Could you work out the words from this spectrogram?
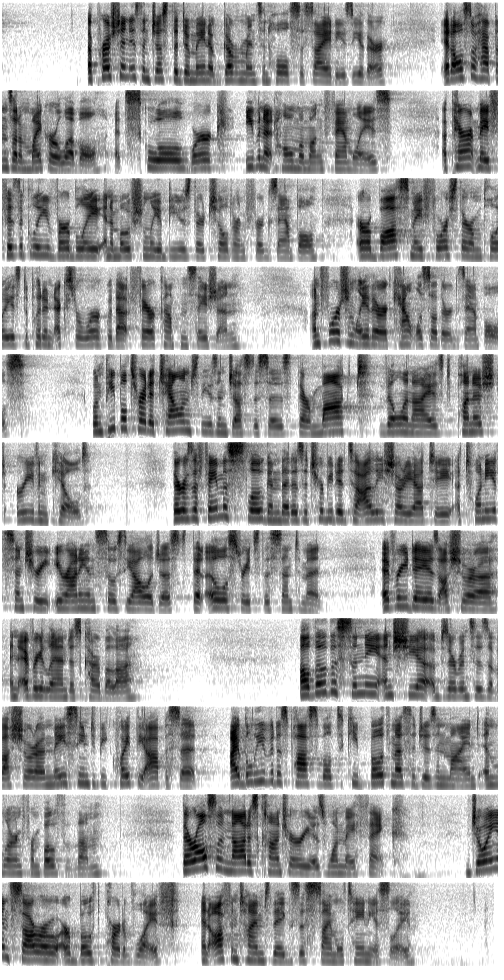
Oppression isn't just the domain of governments and whole societies either. It also happens on a micro level at school, work, even at home among families. A parent may physically, verbally, and emotionally abuse their children, for example, or a boss may force their employees to put in extra work without fair compensation. Unfortunately, there are countless other examples. When people try to challenge these injustices, they're mocked, villainized, punished, or even killed. There is a famous slogan that is attributed to Ali Shariati, a 20th century Iranian sociologist, that illustrates this sentiment. Every day is Ashura, and every land is Karbala. Although the Sunni and Shia observances of Ashura may seem to be quite the opposite, I believe it is possible to keep both messages in mind and learn from both of them. They're also not as contrary as one may think. Joy and sorrow are both part of life, and oftentimes they exist simultaneously.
